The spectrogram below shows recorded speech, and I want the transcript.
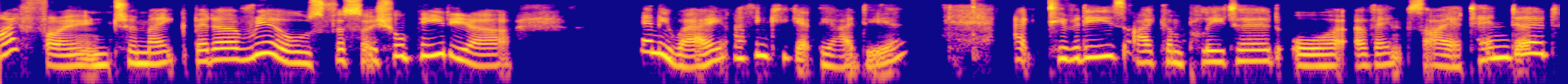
iPhone to make better reels for social media. Anyway, I think you get the idea. Activities I completed or events I attended.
